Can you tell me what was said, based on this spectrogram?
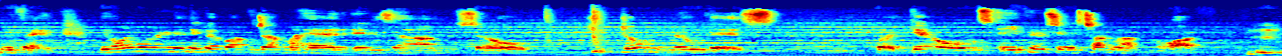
let me think. The only one I can think of off the top of my head is, um, so, you don't know this, but Gil's, and you can see he's talking about Glock, Mhm.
